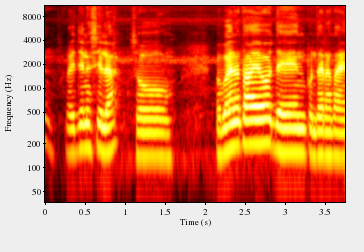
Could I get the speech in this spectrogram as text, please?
Ayan, ready na sila. So, baba na tayo, then punta na tayo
